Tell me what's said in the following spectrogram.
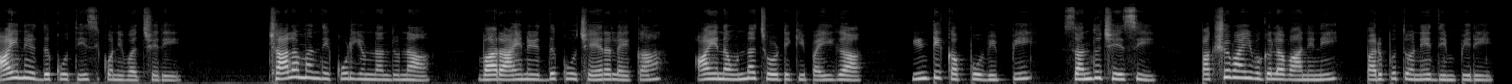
ఆయన యుద్ధకు తీసుకొని వచ్చిరి. చాలామంది కూడియున్నందున వారు ఆయన యుద్ధకు చేరలేక ఆయన ఉన్న చోటికి పైగా ఇంటి కప్పు విప్పి సందు చేసి పక్షవాయువు గల వానిని పరుపుతోనే దింపిరి.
